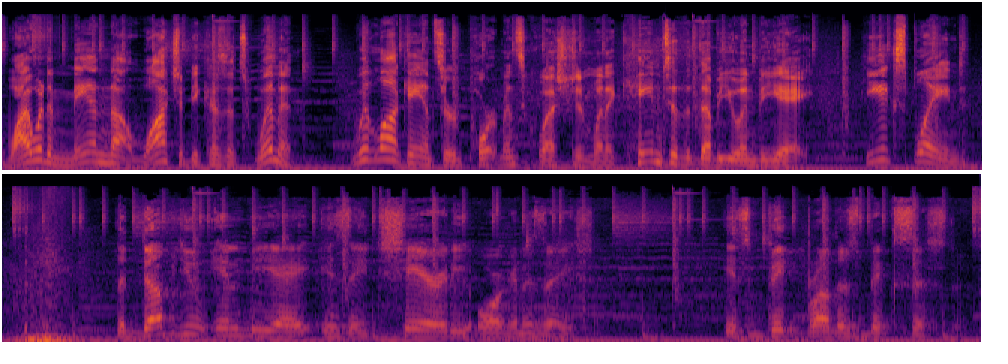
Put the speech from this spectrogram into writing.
Why would a man not watch it because it's women? Whitlock answered Portman's question when it came to the WNBA. He explained The WNBA is a charity organization, it's Big Brothers, Big Sisters.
